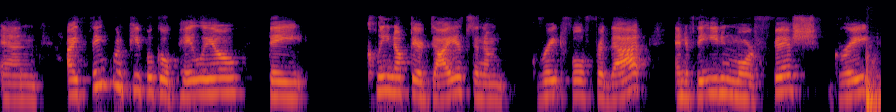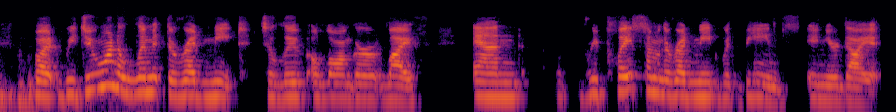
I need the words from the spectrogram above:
And i think when people go paleo they clean up their diets. And i'm grateful for that. And if they're eating more fish, great. But we do want to limit the red meat to live a longer life and replace some of the red meat with beans in your diet.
